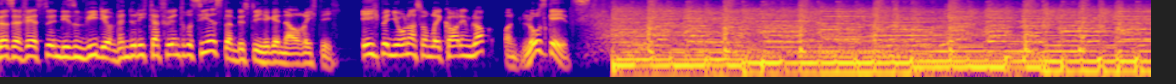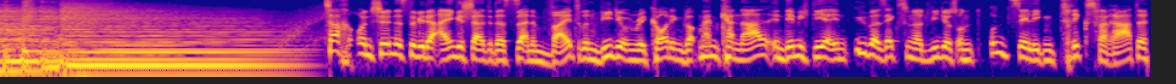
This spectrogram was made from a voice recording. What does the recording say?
das erfährst du in diesem Video. Und wenn du dich dafür interessierst, dann bist du hier genau richtig. Ich bin Jonas vom Recording Blog und los geht's! Tag und schön, dass du wieder eingeschaltet hast zu einem weiteren Video im Recording-Blog, meinem Kanal, in dem ich dir in über 600 Videos und unzähligen Tricks verrate,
